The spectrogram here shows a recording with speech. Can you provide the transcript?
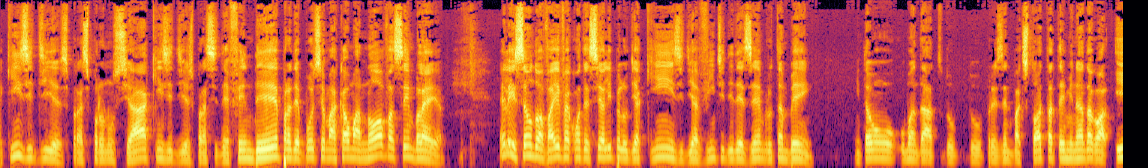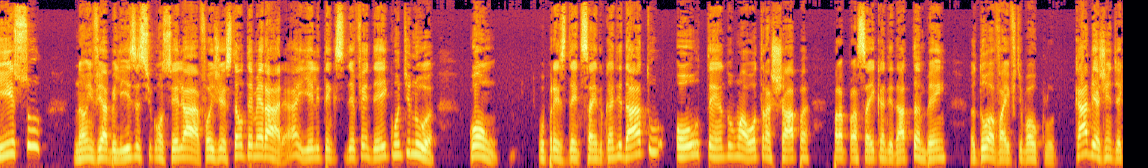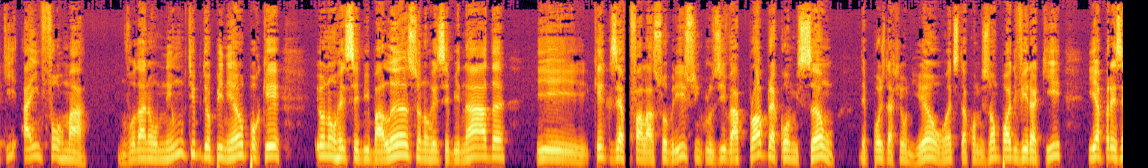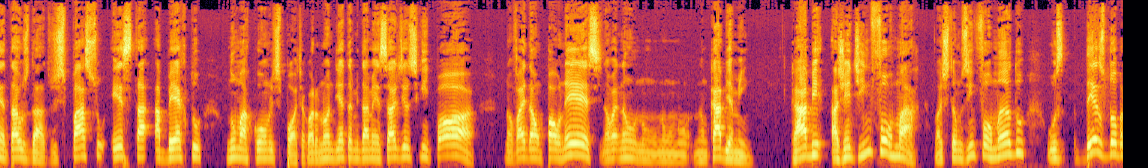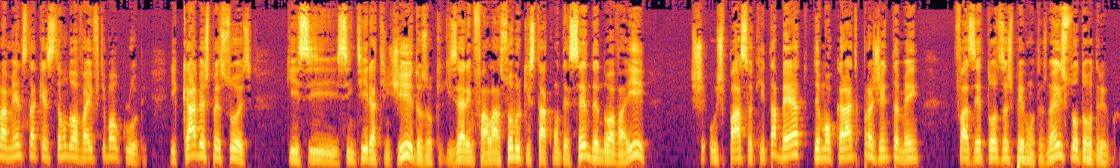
15 dias para se pronunciar, 15 dias para se defender, para depois você marcar uma nova assembleia. A eleição do Havaí vai acontecer ali pelo dia 15, dia 20 de dezembro também. Então, o mandato do, do presidente Batistotti está terminando agora. Isso não inviabiliza se o conselho ah, foi gestão temerária. Aí ele tem que se defender e continua com o presidente saindo candidato ou tendo uma outra chapa para sair candidato também do Havaí Futebol Clube. Cabe a gente aqui a informar. Não vou dar nenhum tipo de opinião, porque eu não recebi balanço, eu não recebi nada. E quem quiser falar sobre isso, inclusive a própria comissão, depois da reunião, antes da comissão, pode vir aqui e apresentar os dados. O espaço está aberto no Marcon no Esporte. Agora não adianta me dar mensagem e dizer o seguinte, pô, não vai dar um pau nesse, não, vai, não, não, não, não, não cabe a mim. Cabe a gente informar. Nós estamos informando os desdobramentos da questão do Havaí Futebol Clube. E cabe às pessoas que se sentirem atingidas ou que quiserem falar sobre o que está acontecendo dentro do Havaí, o espaço aqui está aberto, democrático, para a gente também fazer todas as perguntas. Não é isso, doutor Rodrigo?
